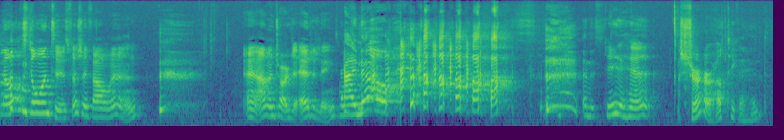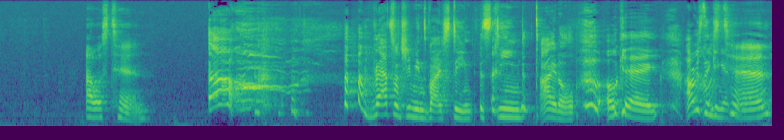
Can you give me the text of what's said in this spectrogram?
no, it's going to, especially if I win. And I'm in charge of editing. I know. and Do you need a hint? Sure, I'll take a hint. I was 10. Oh! That's what she means by esteemed esteemed title. Okay. I was thinking I was 10.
